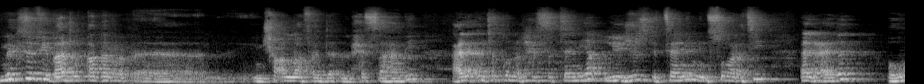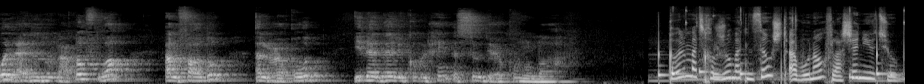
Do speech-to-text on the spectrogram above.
نكتفي بهذا القدر آه، إن شاء الله في الحصة هذه. على أن تكون الحصة الثانية للجزء الثاني من صورة العدد وهو العدد المعطوف وألفاظ العقود. إلى ذلكم الحين أستودعكم الله. قبل ما تخرجوا ما تنسوش تابوناو في la chaîne YouTube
